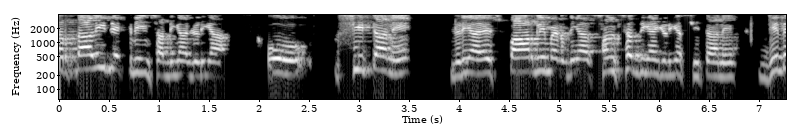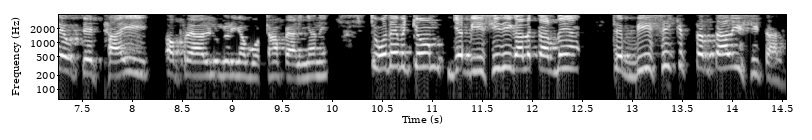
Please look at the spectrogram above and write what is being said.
43 ਦੇ ਕਰੀਬ ਸਾਡੀਆਂ ਜਿਹੜੀਆਂ ਉਹ ਸੀਟਾਂ ਨੇ ਜਿਹੜੀਆਂ ਇਸ ਪਾਰਲੀਮੈਂਟ ਦੀਆਂ ਸੰਸਦ ਦੀਆਂ ਜਿਹੜੀਆਂ ਸੀਟਾਂ ਨੇ, ਜਿਹਦੇ ਉੱਤੇ 28 ਅਪ੍ਰੈਲ ਨੂੰ ਜਿਹੜੀਆਂ ਵੋਟਾਂ ਪੈਣੀਆਂ ਨੇ, ਤੇ ਉਹਦੇ ਵਿੱਚੋਂ ਜੇ ਬੀਸੀ ਦੀ ਗੱਲ ਕਰਦੇ ਆ ਤੇ ਬੀਸੀ ਕਿ 43 ਸੀਟਾਂ ਨੇ।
